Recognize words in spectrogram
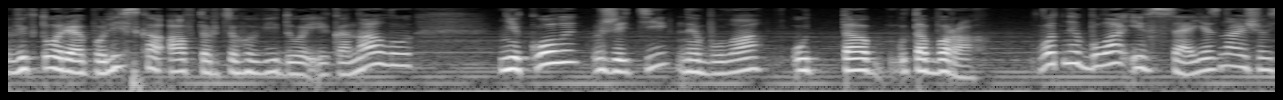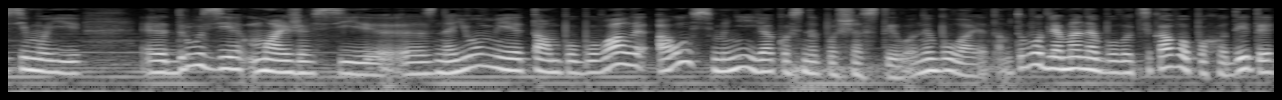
Вікторія Поліська, автор цього відео і каналу, ніколи в житті не була у, таборах. От не була і все. Я знаю, що всі мої друзі, майже всі е, знайомі там побували, а ось мені якось не пощастило, не була я там. Тому для мене було цікаво походити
